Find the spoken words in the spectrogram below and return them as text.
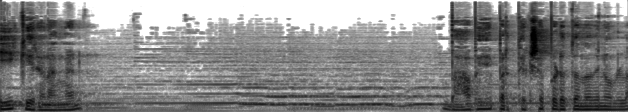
ഈ കിരണങ്ങൾ ബാബയെ പ്രത്യക്ഷപ്പെടുത്തുന്നതിനുള്ള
